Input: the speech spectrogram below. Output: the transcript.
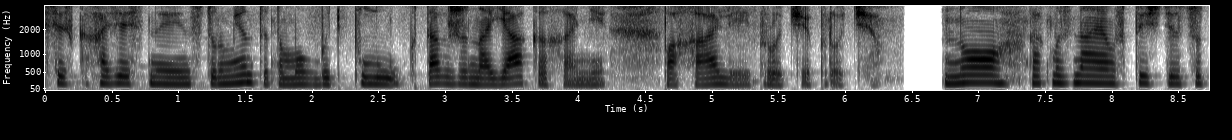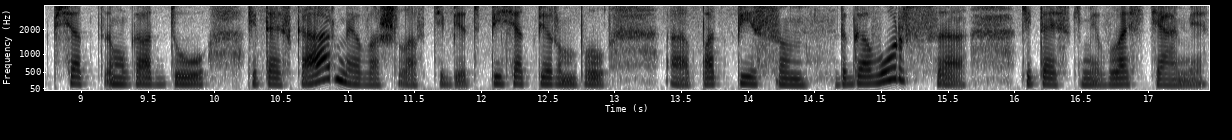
сельскохозяйственный инструмент это мог быть плуг. Также на яках они пахали и прочее, прочее. Но, как мы знаем, в 1950 году китайская армия вошла в Тибет. В 1951 был э, подписан договор с э, китайскими властями.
